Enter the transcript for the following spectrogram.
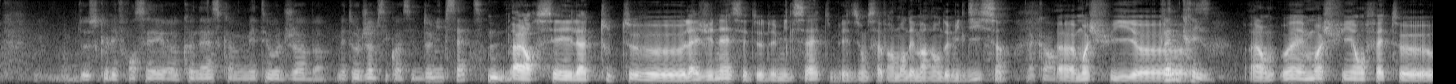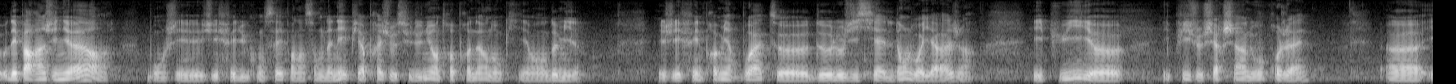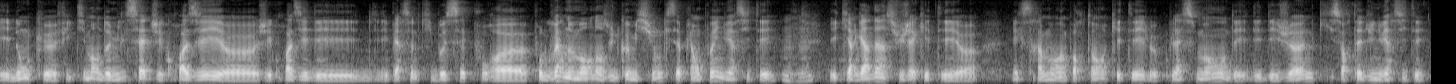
de ce que les Français euh, connaissent comme Météo Job. Météo Job, c'est quoi? C'est 2007 Alors, c'est la toute euh, la genèse, c'est de 2007, mais disons, ça a vraiment démarré en 2010. D'accord. Euh, moi, je suis. Pleine crise. Alors, ouais, moi, je suis en fait au départ ingénieur. Bon, j'ai fait du conseil pendant un certain nombre d'années, puis après, je suis devenu entrepreneur donc en 2000. J'ai fait une première boîte de logiciels dans le voyage, et puis, et puis je cherchais un nouveau projet. Euh, et donc, euh, effectivement, en 2007, j'ai croisé, euh, j'ai croisé des, personnes qui bossaient pour, pour le gouvernement dans une commission qui s'appelait Emploi Université mhm. et qui regardait un sujet qui était extrêmement important, qui était le placement des, des, jeunes qui sortaient d'université.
